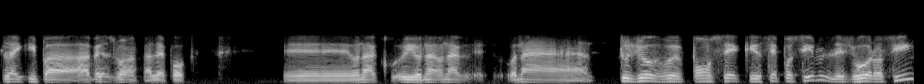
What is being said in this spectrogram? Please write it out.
que l'équipe avait besoin à l'époque. Et on a, on a, on a, on a toujours pensé que c'est possible, les joueurs aussi.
